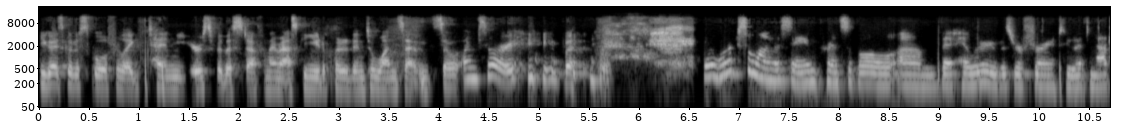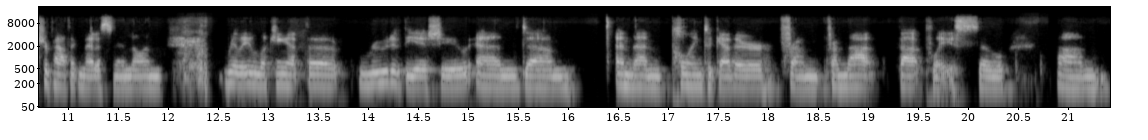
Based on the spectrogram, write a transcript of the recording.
You guys go to school for like 10 years for this stuff and I'm asking you to put it into one sentence. So I'm sorry, but it works along the same principle um, that Hillary was referring to with naturopathic medicine on really looking at the root of the issue and um, and then pulling together from from that that place. So um,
